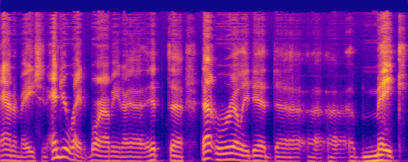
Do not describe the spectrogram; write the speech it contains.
animation. And you're right, boy. I mean, uh, it uh, that really did uh, uh, uh make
